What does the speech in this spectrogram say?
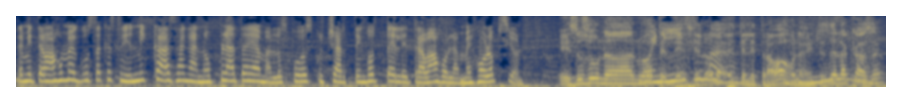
de mi trabajo me gusta que estoy en mi casa, gano plata y además los puedo escuchar. Tengo teletrabajo, la mejor opción. Eso es una nueva Buenísima. tendencia, ¿no? La- el teletrabajo. La gente es de la casa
